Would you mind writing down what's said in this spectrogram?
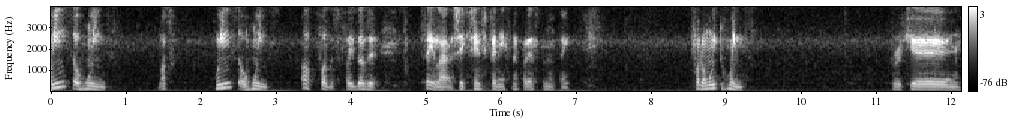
Ruins ou ruins? Nossa, ruins ou ruins? Oh, foda-se, foi 12. Sei lá, achei que tinha diferença, mas parece que não tem. Foram muito ruins. Porque.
